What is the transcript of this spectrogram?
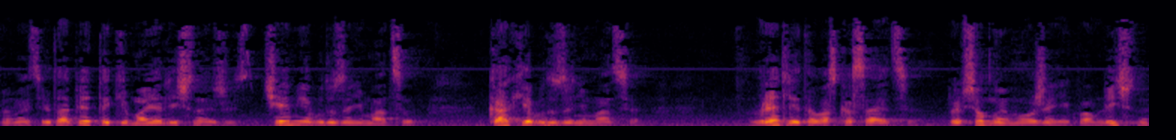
Понимаете, это опять-таки моя личная жизнь. Чем я буду заниматься, как я буду заниматься, вряд ли это вас касается. При всем моем уважении к вам лично,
